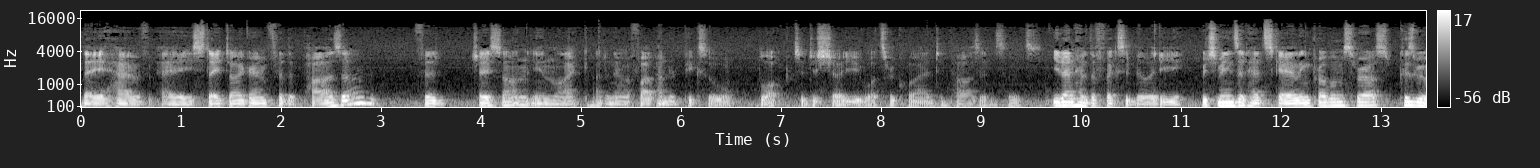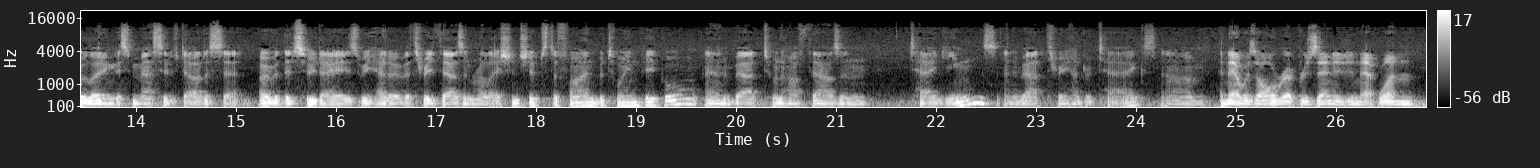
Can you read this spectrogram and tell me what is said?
they have a state diagram for the parser for JSON in like I don't know a 500 pixel block to just show you what's required to parse it. So it's you don't have the flexibility, which means it had scaling problems for us because we were loading this massive data set. Over the two days, we had over 3,000 relationships defined between people and about two and a half thousand taggings and about 300 tags. Um, And that was all represented in that one.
